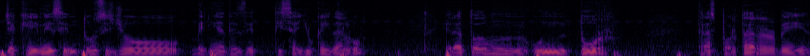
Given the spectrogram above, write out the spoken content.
ya que en ese entonces yo venía desde Tizayuca Hidalgo, era todo un, tour, transportarme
